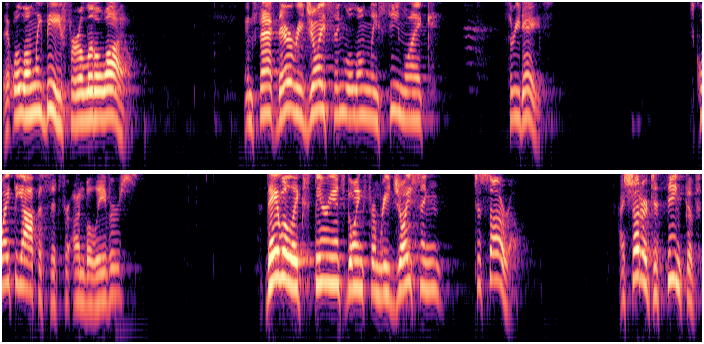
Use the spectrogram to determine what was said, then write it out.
it will only be for a little while. In fact, their rejoicing will only seem like three days. It's quite the opposite for unbelievers. They will experience going from rejoicing to sorrow. I shudder to think of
